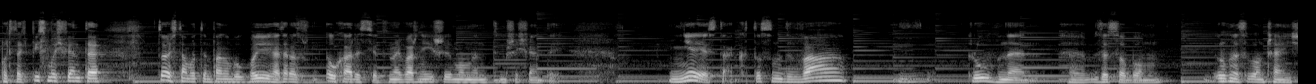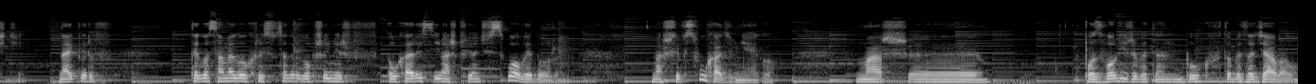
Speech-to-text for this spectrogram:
poczytać Pismo Święte, coś tam o tym Panu Bóg powiedzieć, a teraz Eucharystia to najważniejszy moment mszy świętej. Nie jest tak. To są dwa równe ze sobą, równe ze sobą części. Najpierw tego samego Chrystusa, którego przyjmiesz w Eucharystii, masz przyjąć w Słowie Bożym. Masz się wsłuchać w Niego. Masz e, pozwolić, żeby ten Bóg w Tobie zadziałał.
